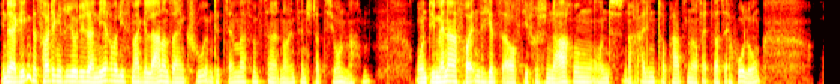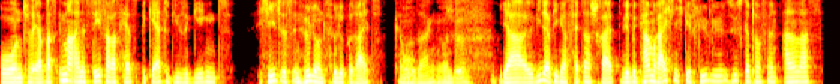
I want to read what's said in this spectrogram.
In der Gegend des heutigen Rio de Janeiro ließ Magellan und seine Crew im Dezember 1519 Station machen. Und die Männer freuten sich jetzt auf die frische Nahrung und nach all den Strapazen auf etwas Erholung. Und ja, was immer eines Seefahrers Herz begehrte, diese Gegend hielt es in Hülle und Fülle bereit, kann man Oh, sagen. Und schön. ja, wieder Pigafetta schreibt, wir bekamen reichlich Geflügel, Süßkartoffeln, Ananas,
